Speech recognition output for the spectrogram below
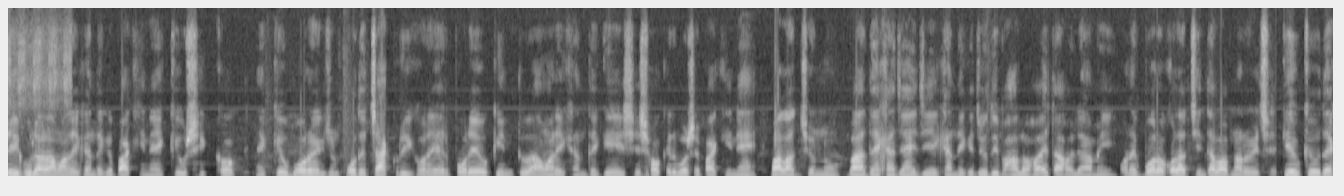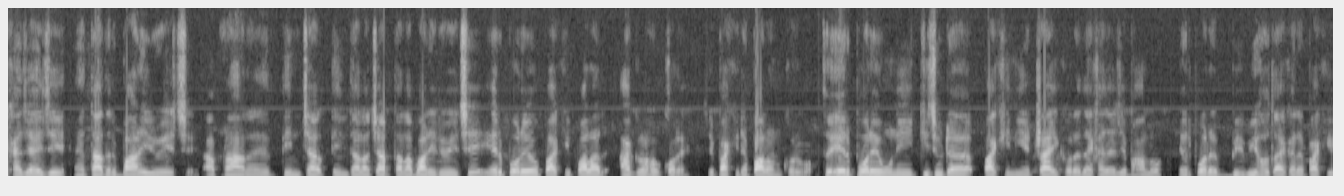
রেগুলার আমার এখান থেকে পাখি নেয়, কেউ শিক্ষক, কেউ বড় একজন পদে চাকরি করে। এরপরেও কিন্তু আমার এখান থেকে এসে শখের বসে পাখি নেয় পালার জন্য। বা দেখা যায় যে এখান থেকে যদি ভালো হয়, তাহলে আমি অনেক বড় করার চিন্তা ভাবনা রয়েছে। কেউ কেউ দেখা যায় যে তাদের বাড়ি রয়েছে। আপনার তিন চার তিনতলা, চারতলা বাড়ি রয়েছে। রয়েছে এরপরেও পাখি পালার আগ্রহ করে যে পাখিটা পালন করব। তো এরপরে উনি কিছুটা পাখি নিয়ে ট্রাই করে দেখা যায় যে ভালো, এরপরে বৃহৎ আকারে পাখি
